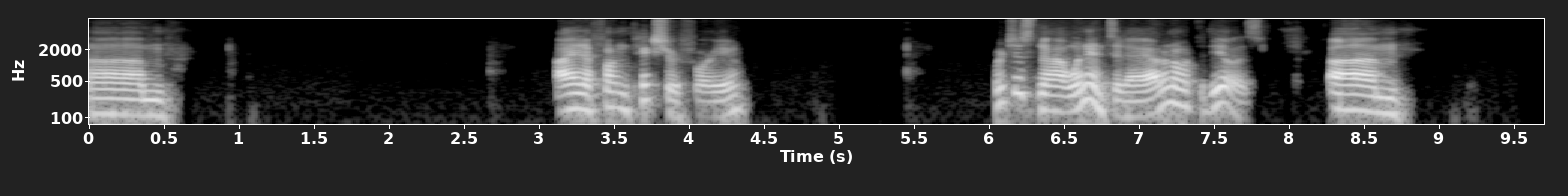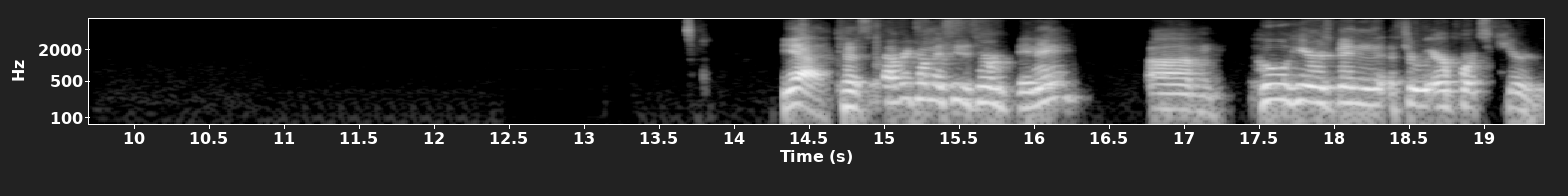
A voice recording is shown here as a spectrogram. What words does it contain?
um, I had a fun picture for you. We're just not winning today. I don't know what the deal is. Um, yeah, because every time I see the term binning, um, who here has been through airport security?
